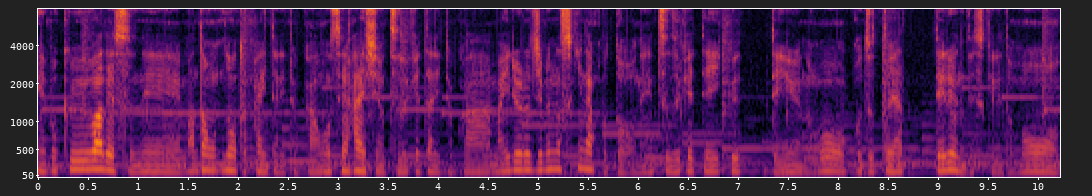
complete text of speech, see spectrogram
え僕はですね、まあ、ノート書いたりとか音声配信を続けたりとか、いろいろ自分の好きなことをね続けていくっていうのをこうずっとやってるんですけれども、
